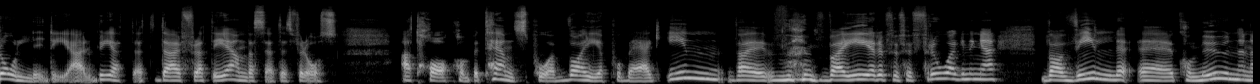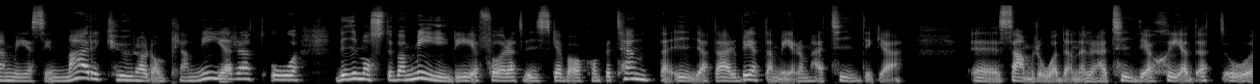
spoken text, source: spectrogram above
roll i det arbetet därför att det är enda sättet för oss att ha kompetens på vad är på väg in, vad är, vad är det för förfrågningar, vad vill eh, kommunerna med sin mark, hur har de planerat? Och vi måste vara med i det för att vi ska vara kompetenta i att arbeta med de här tidiga eh, samråden eller det här tidiga skedet och,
